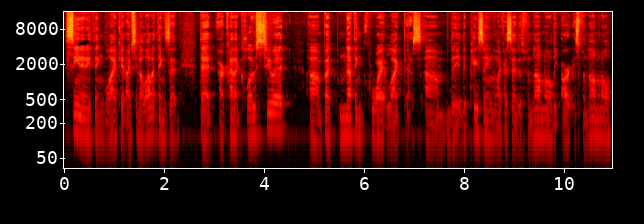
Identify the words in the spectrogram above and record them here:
seen anything like it. I've seen a lot of things that that are kind of close to it, um, but nothing quite like this. Um, the the pacing, like I said, is phenomenal. The art is phenomenal.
